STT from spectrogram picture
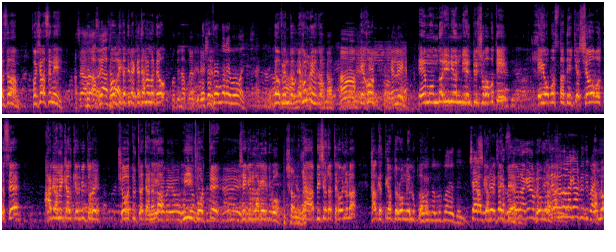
আসসালাম। পয়সা আসেনি কলকাতা দিবে একটা জানালা দেও। একটা ফ্যান দিলাই মনে হয়। দাও ফেন দাও এখন এখন। এ মন্দর ইউনিয়ন বিএনপির সভাপতি এই অবস্থা দেখে সেও বলতেছে আগামীকালকের ভিতরে সেও দুটা জানালা নিজ অর্থে সেখানে লাগাই দিব। না বিশ হাজার টাকা হইল না কালকে থেকে আপনি রঙের লুক লাগান। দেন। আমরা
